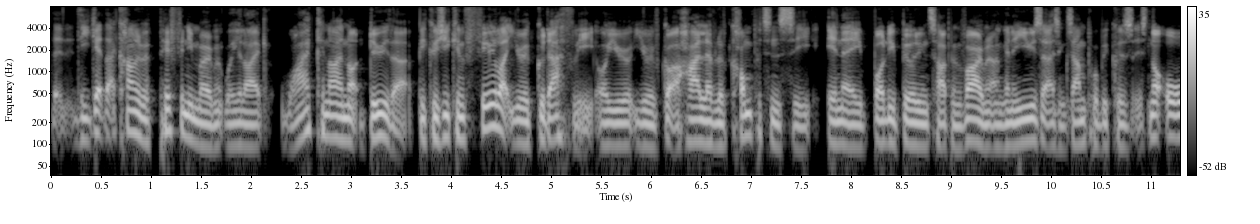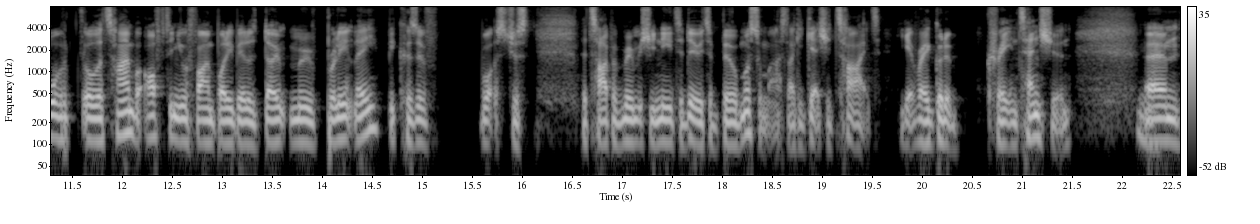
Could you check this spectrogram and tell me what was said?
they, you get that kind of epiphany moment where you're like why can I not do that because you can feel like you're a good athlete or you you've got a high level of competency in a bodybuilding type environment I'm going to use that as an example because it's not all all the time but often you'll find bodybuilders don't move brilliantly because of what's just the type of movements you need to do to build muscle mass. Like it gets you tight. You get very good at creating tension. Yeah. Um,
